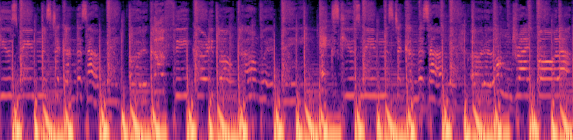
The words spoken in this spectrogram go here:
Excuse me, Mr. Kandasamy. ஒரு காஃபி குடிப்போம் come with me. Excuse me, Mr. Kandasamy. ஒரு long drive போலாம்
